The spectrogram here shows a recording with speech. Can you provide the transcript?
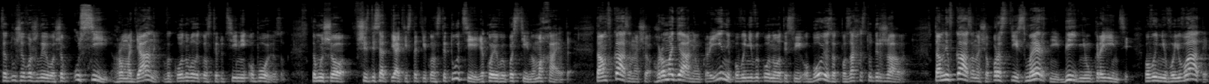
це дуже важливо, щоб усі громадяни виконували конституційний обов'язок. Тому що в 65 статті Конституції, якої ви постійно махаєте, там вказано, що громадяни України повинні виконувати свій обов'язок по захисту держави. Там не вказано, що прості смертні, бідні українці повинні воювати,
